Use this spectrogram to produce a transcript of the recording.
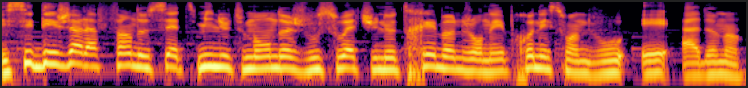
Et c'est déjà la fin de cette Minute Monde, je vous souhaite une très bonne journée, prenez soin de vous et à demain.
